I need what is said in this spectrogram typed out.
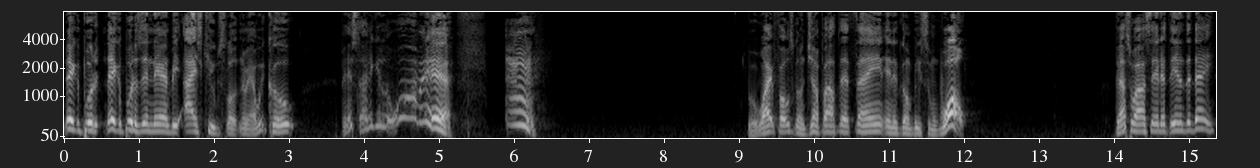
they could put they could put us in there and be ice cubes floating around. We cool. Man, it's starting to get a little warm in here. Mm. But white folks gonna jump out that thing and it's gonna be some whoa. That's why I said at the end of the day,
